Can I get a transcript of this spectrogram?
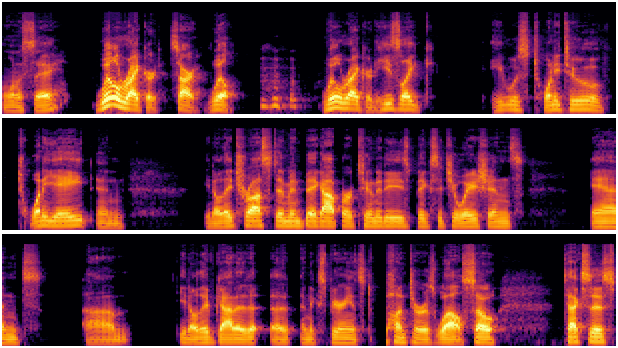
I want to say Will Reichard. Sorry, Will. Will Reichard. He's like he was 22 of 28 and you know, they trust him in big opportunities, big situations, and um, you know they've got a, a, an experienced punter as well. So Texas,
